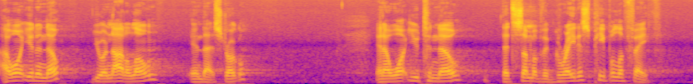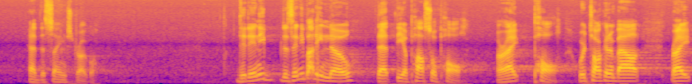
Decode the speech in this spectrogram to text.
I want you to know you are not alone in that struggle. And I want you to know that some of the greatest people of faith had the same struggle. Did any, does anybody know that the Apostle Paul, all right, Paul, we're talking about, right,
